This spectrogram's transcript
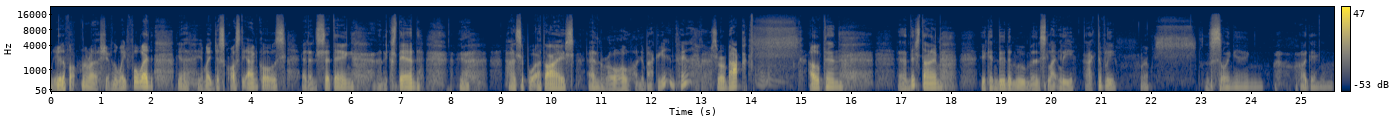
Beautiful. All right, shift the weight forward. Yeah, you might just cross the ankles and then sitting and extend. Yeah, hands support our thighs and roll on your back again. Yeah, so we're back, open, and this time you can do the movement slightly actively. Yeah. Swinging, hugging.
